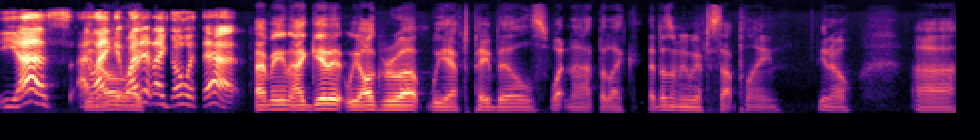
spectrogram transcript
Yes, I you like know, it. Why like, didn't I go with that? I mean, I get it. We all grew up. We have to pay bills, whatnot. But like, that doesn't mean we have to stop playing. You know, uh,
